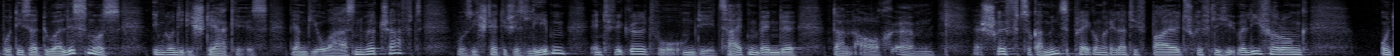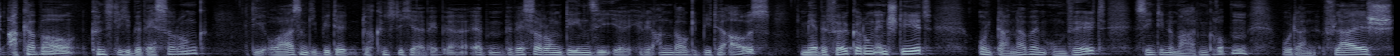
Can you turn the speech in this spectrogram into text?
wo dieser Dualismus im Grunde die Stärke ist. Wir haben die Oasenwirtschaft, wo sich städtisches Leben entwickelt, wo um die Zeitenwende dann auch ähm, Schrift, sogar Münzprägung relativ bald, schriftliche Überlieferung und Ackerbau, künstliche Bewässerung. Die Oasengebiete durch künstliche Bewässerung dehnen sie ihre Anbaugebiete aus, mehr Bevölkerung entsteht. Und dann aber im Umfeld sind die Nomadengruppen, wo dann Fleisch,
